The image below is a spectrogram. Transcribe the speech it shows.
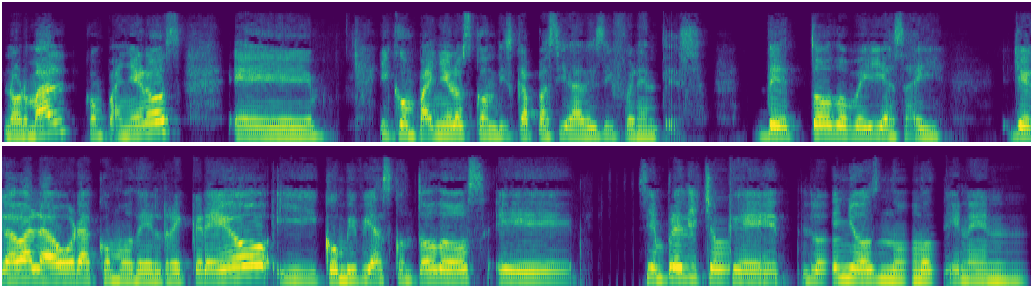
normal, compañeros eh, y compañeros con discapacidades diferentes. De todo veías ahí. Llegaba la hora como del recreo y convivías con todos. siempre he dicho que los niños no tienen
